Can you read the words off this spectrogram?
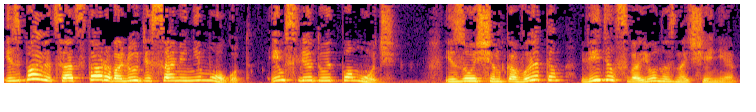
Избавиться от старого люди сами не могут, им следует помочь. И Зощенко в этом видел свое назначение.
